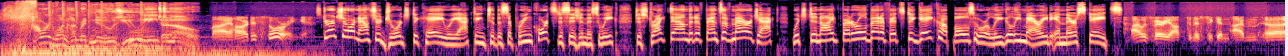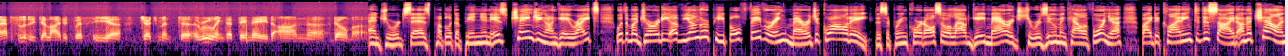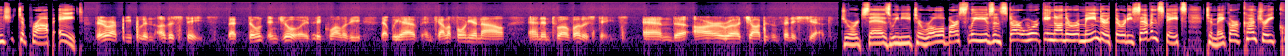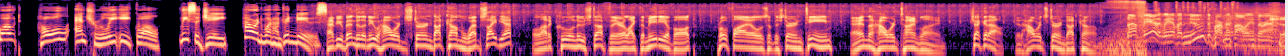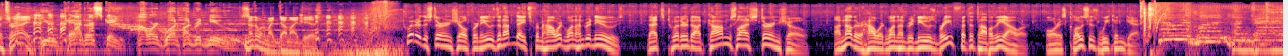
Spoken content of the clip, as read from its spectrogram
Howard 100 News you need to know. My heart is soaring. Stern Show announcer George Takei reacting to the Supreme Court's decision this week to strike down the Defense of Marriage Act, which denied federal benefits to gay couples who are legally married in their states. I was very optimistic, and I'm uh, absolutely delighted with the uh, judgment uh, ruling that they made on uh, DOMA. And George says public opinion is changing on gay rights, with a majority of younger people favoring marriage equality. The Supreme Court also allowed gay marriage to resume in California by declining to decide on a challenge to Prop 8. There are people in other states that don't enjoy the equality that we have in California now and in 12 other states. And uh, our uh, job isn't finished yet. George says we need to roll up our sleeves and start working on the remainder 37 states to make our country, quote, whole and truly equal. Lisa G., Howard 100 News. Have you been to the new howardstern.com website yet? A lot of cool new stuff there, like the Media Vault, profiles of the Stern team, and the Howard Timeline. Check it out at howardstern.com. Not fair that we have a news department following us around. That's right. You can't escape Howard 100 News. Another one of my dumb ideas. Twitter the Stern Show for news and updates from Howard 100 News. That's twitter.com slash Stern Show. Another Howard 100 News brief at the top of the hour, or as close as we can get. Howard 100.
